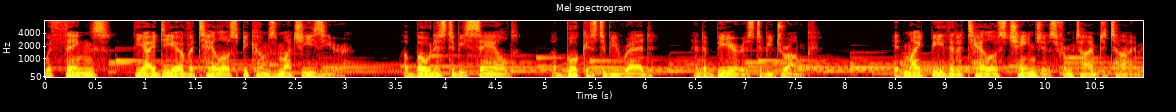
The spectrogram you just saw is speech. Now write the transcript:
With things, the idea of a telos becomes much easier. A boat is to be sailed, a book is to be read, and a beer is to be drunk. It might be that a telos changes from time to time.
